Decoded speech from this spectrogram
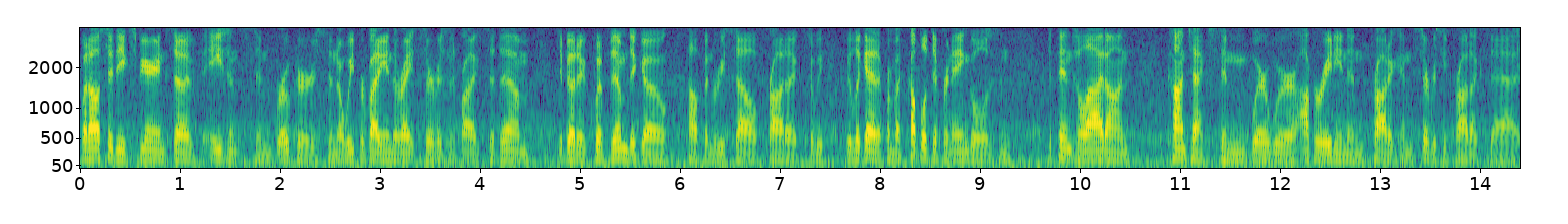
but also the experience of agents and brokers, and are we providing the right services and products to them to be able to equip them to go help and resell products. So we, we look at it from a couple different angles and depends a lot on context and where we're operating and product and servicing products at.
